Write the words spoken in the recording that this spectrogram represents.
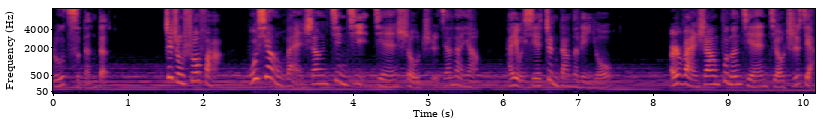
如此等等。这种说法不像晚上禁忌剪手指甲那样，还有些正当的理由；而晚上不能剪脚指甲，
